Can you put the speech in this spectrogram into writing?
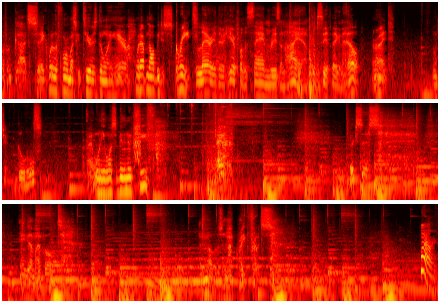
Oh, for God's sake, what are the Four Musketeers doing here? What happened to all be discreet? Larry, they're here for the same reason I am, to see if they can help. Right. Bunch of ghouls. All right, one of you wants to be the new chief? Fix this. You got my vote. No, those are not grapefruits. Well, it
